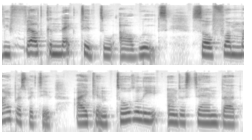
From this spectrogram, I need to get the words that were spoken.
we felt connected to our roots. So, from my perspective, I can totally understand that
